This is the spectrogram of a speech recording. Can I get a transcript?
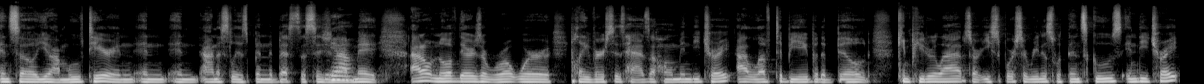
And so, you know, I moved here and and and honestly it's been the best decision yeah. I've made. I don't know if there's a world where PlayVS has a home in Detroit. I love to be able to build computer labs labs or esports arenas within schools in Detroit.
